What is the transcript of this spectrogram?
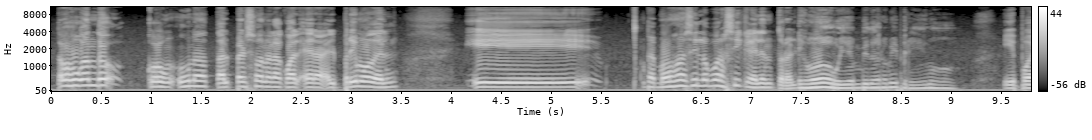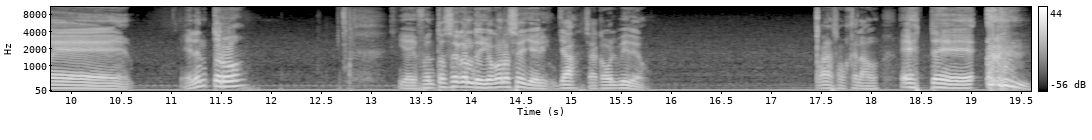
Estamos jugando con una tal persona, la cual era el primo de él. Y pues vamos a decirlo por así, que él entró. Él dijo, oh, voy a invitar a mi primo. Y pues él entró. Y ahí fue entonces cuando yo conocí a Jerry. Ya, se acabó el video. Ah, son gelados. Este...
